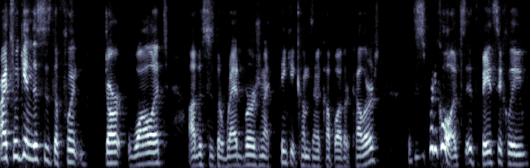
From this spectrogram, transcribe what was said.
right, so again, this is the Flint Dart Wallet. Uh, this is the red version. I think it comes in a couple other colors, but this is pretty cool. It's it's basically,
